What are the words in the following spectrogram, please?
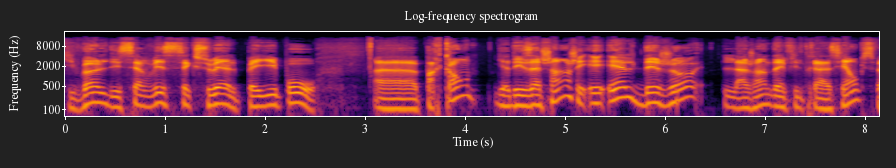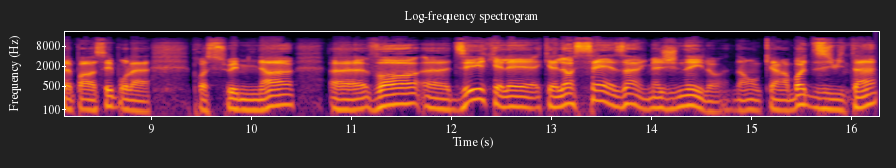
qui veulent des services sexuels payés pour. Euh, par contre, il y a des échanges et, elle, déjà, l'agent d'infiltration qui se fait passer pour la prostituée mineure euh, va euh, dire qu'elle est qu'elle a 16 ans, imaginez là. Donc en bas de 18 ans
